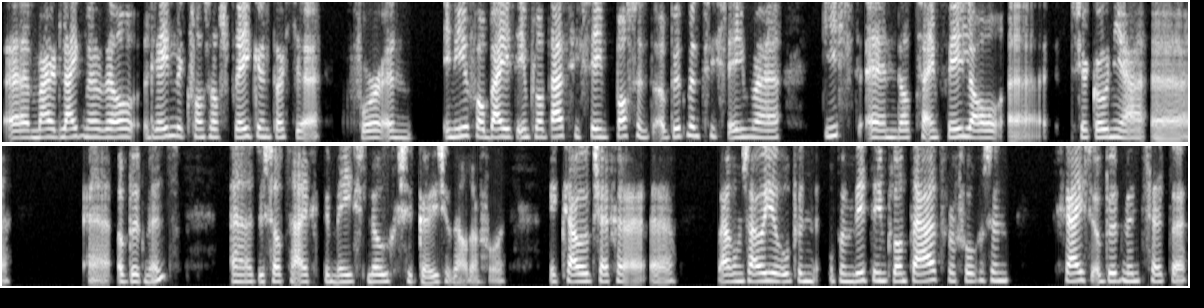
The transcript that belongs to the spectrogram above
Uh, maar het lijkt me wel redelijk vanzelfsprekend dat je voor een, in ieder geval bij het implantaatsysteem passend abutment systeem uh, kiest. En dat zijn veelal uh, zirconia abutments. dus dat is eigenlijk de meest logische keuze wel daarvoor. Ik zou ook zeggen, waarom zou je op een, op een wit implantaat vervolgens een grijs abutment zetten,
